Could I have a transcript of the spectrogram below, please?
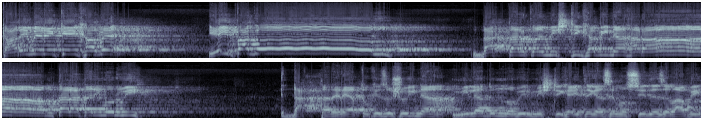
কারে মেরে কে খাবে? এই পাগল! ডাক্তার কয়, মিষ্টি খাবি না, হারাম, তাড়াতাড়ি মরবি। ডাক্তারের এত কিছু শুই না, মিলাদুন নবীর মিষ্টি খাইতে গেছে মসজিদে যে লাভি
